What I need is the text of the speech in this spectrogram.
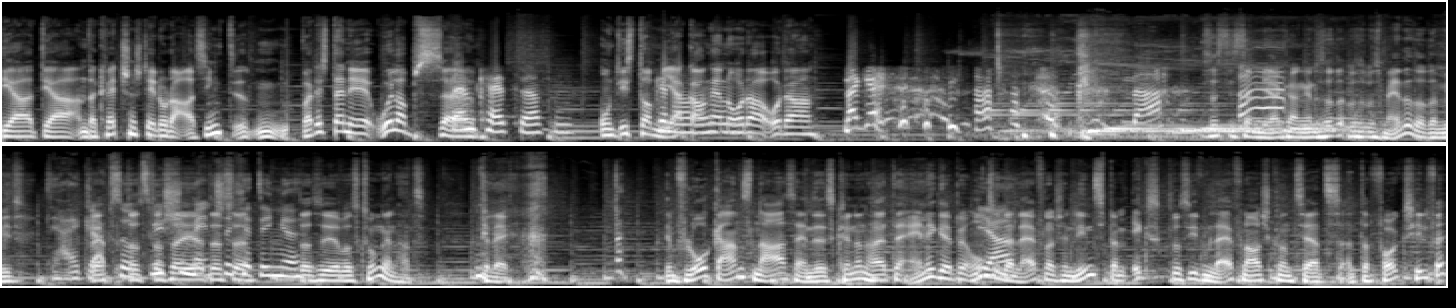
der, der an der Quetschen steht oder auch singt. War das deine Urlaubs... Beim Äh, Kitesurfen. und ist da mehr Genau. gegangen oder, oder? Nein, Nein. Das heißt, ist er mehr gegangen. Hat, was, was meint er da damit? Ja, ich glaube so Dass- dass er ja- dass zwischenmenschliche er, Dinge. Dass er ja was gesungen hat. Vielleicht. Dem Flo ganz nah sein. Das können heute einige bei uns Ja. in der Live-Lounge in Linz beim exklusiven Live-Lounge-Konzert der Volkshilfe.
